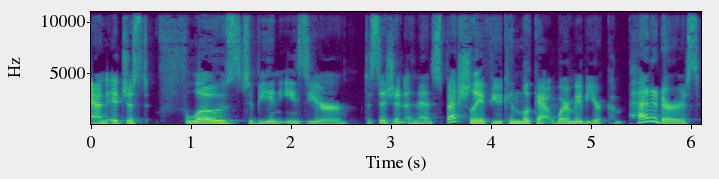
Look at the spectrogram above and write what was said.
and it just flows to be an easier decision. And especially if you can look at where maybe your competitors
